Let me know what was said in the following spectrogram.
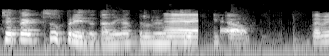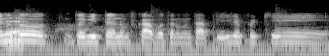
ser pego de surpresa, tá ligado? Pelo jogo É, então. Também não É. tô, não tô evitando ficar botando muita pilha porque.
